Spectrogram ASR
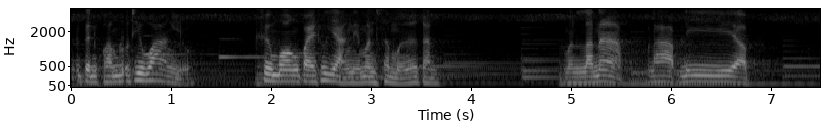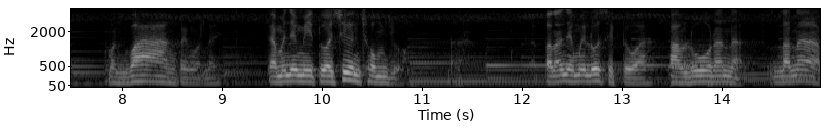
มันเป็นความรู้ที่ว่างอยู่ คือมองไปทุกอย่างเนี่ยมันเสมอกัน มันระนาบราบเรียบ มันว่างไปหมดเลย แต่มันยังมีตัวชื่นชมอยู่ตอนนั้นยังไม่รู้สึกตัว ความรู้นั้นน่ะระนาบ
